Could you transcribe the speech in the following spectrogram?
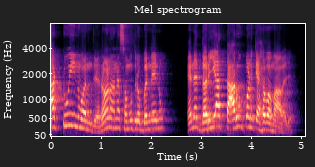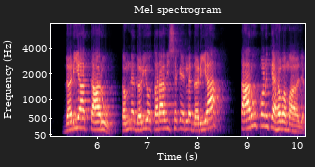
આ ટુ ઇન વન છે રણ અને સમુદ્ર બંનેનું, એને દરિયા તારું પણ કહેવામાં આવે છે. દરિયા તારું, તમને દરિયો તરાવી શકે એટલે દરિયા તારું પણ કહેવામાં આવે છે.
